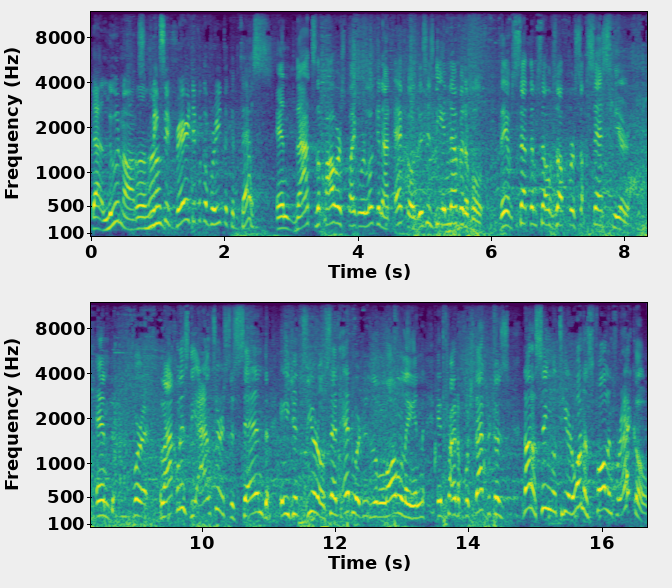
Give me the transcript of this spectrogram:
that Lunox uh -huh. makes it very difficult for you to contest. And that's the power spike we're looking at. Echo, this is the inevitable. They have set themselves up for success here. And for Blacklist, the answer is to send Agent Zero, send Edward into the long lane and try to push that because not a single tier one has fallen for Echo.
